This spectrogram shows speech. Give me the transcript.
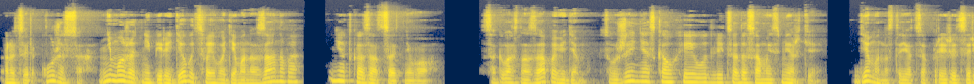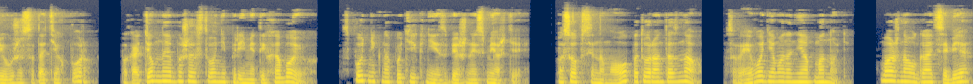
Рыцарь ужаса не может ни переделать своего демона заново, ни отказаться от него. Согласно заповедям, служение Скалхейву длится до самой смерти. Демон остается при рыцаре ужаса до тех пор, пока темное божество не примет их обоих. Спутник на пути к неизбежной смерти. По собственному опыту Ранта знал, своего демона не обмануть. Можно лгать себе,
